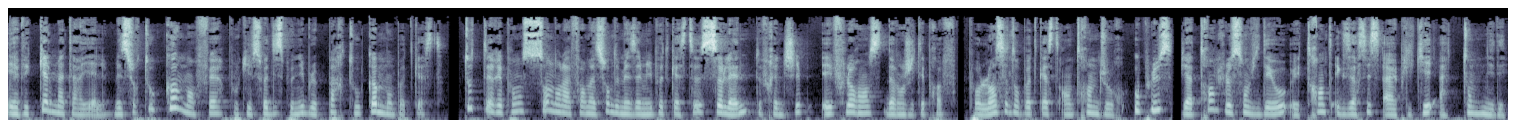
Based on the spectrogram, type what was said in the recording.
Et avec quel matériel? Mais surtout, comment faire pour qu'il soit disponible partout, comme mon podcast? Toutes tes réponses sont dans la formation de mes amis podcasteuses Solène de Friendship et Florence d'Avant j'étais prof. Pour lancer ton podcast en 30 jours ou plus, il y a 30 leçons vidéo et 30 exercices à appliquer à ton idée.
